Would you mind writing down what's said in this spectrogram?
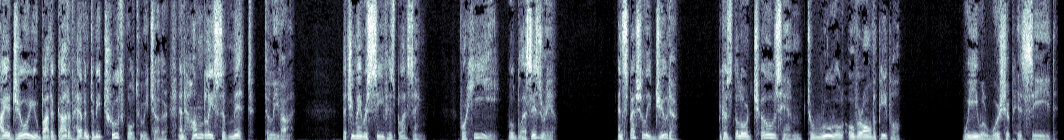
I adjure you by the God of heaven to be truthful to each other and humbly submit to Levi, that you may receive his blessing, for he will bless Israel, and specially Judah, because the Lord chose him to rule over all the people. We will worship his seed,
